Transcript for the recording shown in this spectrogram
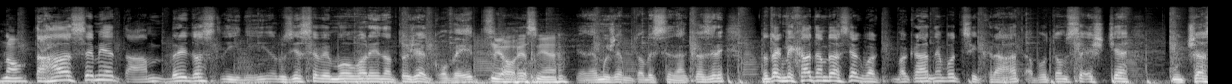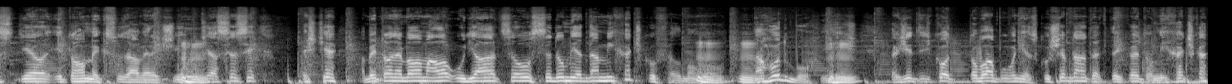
no. Tahal jsem je tam, byli dost líní, různě se vymlouvali na to, že je covid, Jo, jasně. že nemůžeme, to by se nakazili. No tak Michal tam byl asi jak dva- dvakrát nebo třikrát a potom se ještě účastnil i toho mixu závěrečního, mm-hmm. já jsem si ještě, aby to nebylo málo, udělal celou 7-1 míchačku filmovou mm-hmm. na hudbu, víš. Mm-hmm. Takže teďko, to byla původně zkušebná, tak teďko je to míchačka,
